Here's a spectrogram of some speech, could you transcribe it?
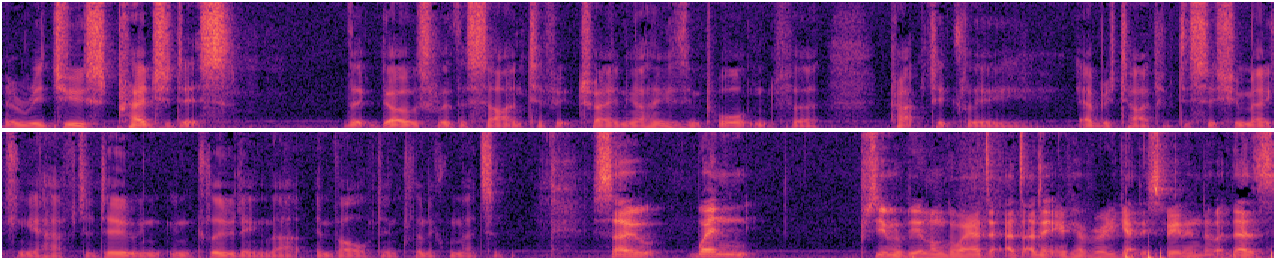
reduced prejudice that goes with the scientific training, I think, is important for practically every type of decision making you have to do, in, including that involved in clinical medicine. So when presumably along the way, I d- I don't know if you ever really get this feeling that there's,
